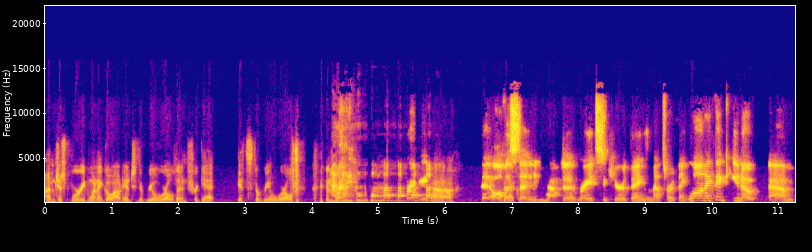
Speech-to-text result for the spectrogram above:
I'm just worried when I go out into the real world and forget it's the real world. like, right. Uh, that all exactly. of a sudden you have to right secure things and that sort of thing. Well, and I think you know um,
